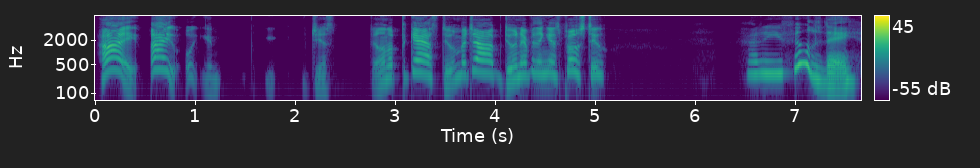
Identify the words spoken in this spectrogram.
Hi, hi. oh, you- you- Just filling up the gas, doing my job, doing everything I'm supposed to. How do you feel today?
